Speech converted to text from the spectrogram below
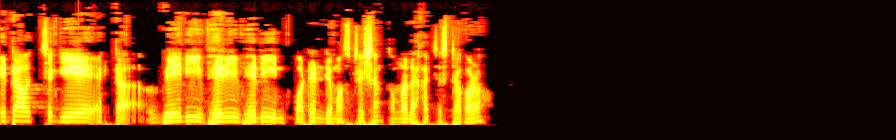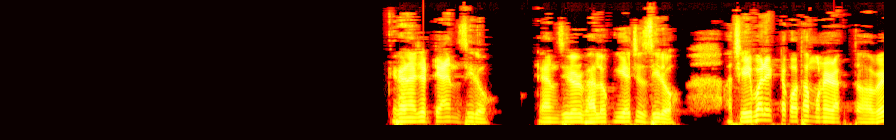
এটা হচ্ছে গিয়ে একটা very very very important demonstration তোমরা দেখার চেষ্টা করো। এখানে আছে ট্যান জিরো ট্যান জিরোর ভ্যালু কি আছে? জিরো আচ্ছা এবার একটা কথা মনে রাখতে হবে।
